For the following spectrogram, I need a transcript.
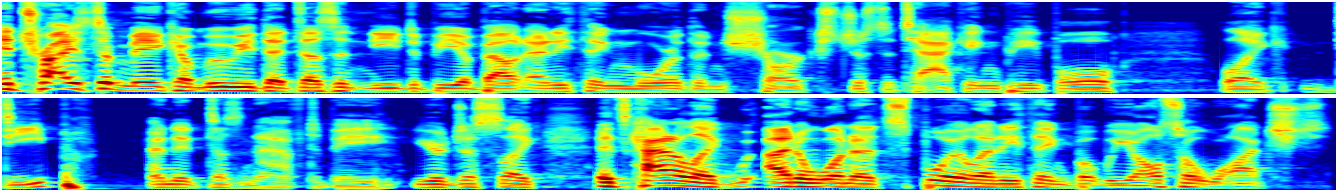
It tries to make a movie that doesn't need to be about anything more than sharks just attacking people, like deep. And it doesn't have to be. You're just like, it's kind of like, I don't want to spoil anything, but we also watched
